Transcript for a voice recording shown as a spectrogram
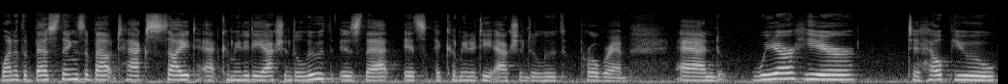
one of the best things about Tax Site at Community Action Duluth is that it's a Community Action Duluth program. And we are here to help you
